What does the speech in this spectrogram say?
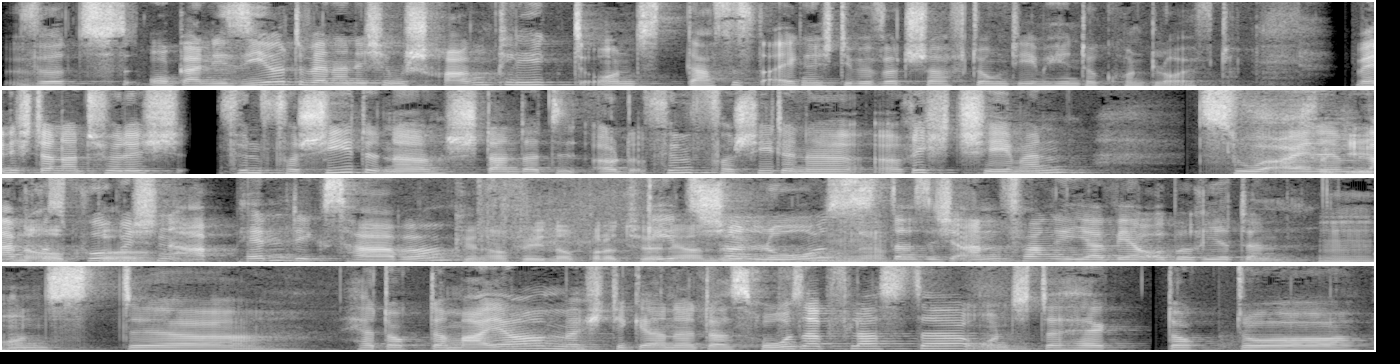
wird organisiert, wenn er nicht im Schrank liegt. Und das ist eigentlich die Bewirtschaftung, die im Hintergrund läuft. Wenn ich dann natürlich fünf verschiedene Standard oder fünf verschiedene äh, Richtschemen zu einem laparoskopischen Appendix habe, genau, für jeden Operateur geht es schon los, ja. dass ich anfange, ja, wer operiert denn? Mhm. Und der Herr Dr. Meyer möchte gerne das rosa Pflaster und der Herr Dr.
